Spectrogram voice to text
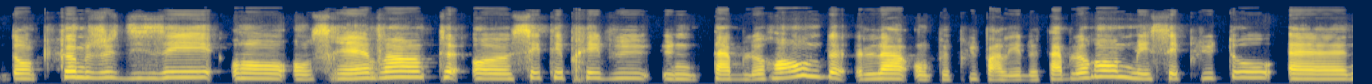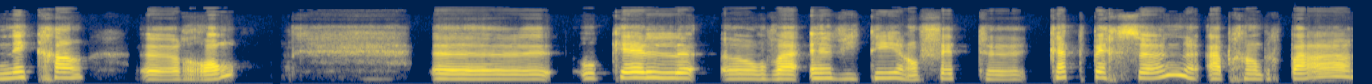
donc, comme je disais, on, se réinvente. Euh, c'était prévu une table ronde. Là, on ne peut plus parler de table ronde, mais c'est plutôt un écran euh, rond auquel on va inviter en fait quatre personnes à prendre part,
